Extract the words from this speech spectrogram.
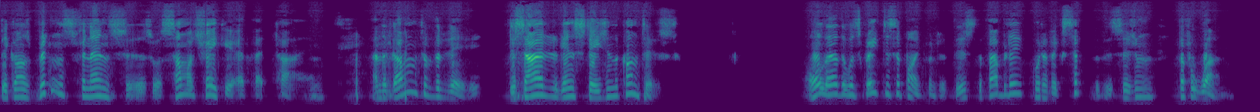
because Britain's finances were somewhat shaky at that time, and the government of the day decided against staging the contest. Although there was great disappointment at this, the public would have accepted the decision but for one,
